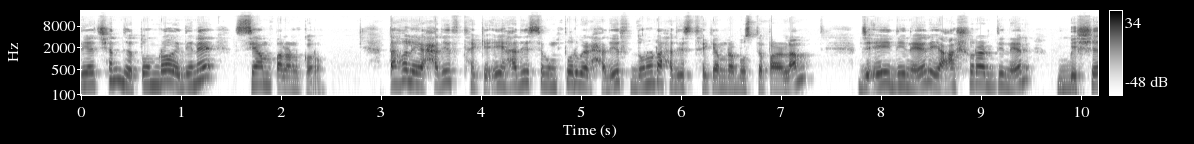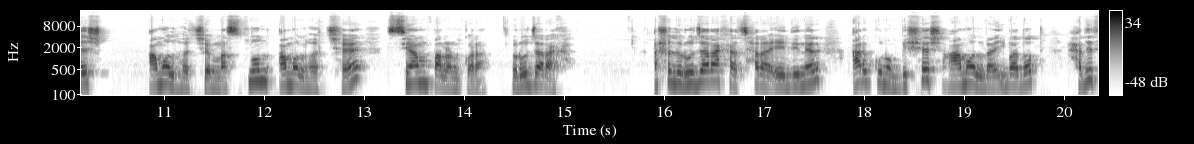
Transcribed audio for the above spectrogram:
দিয়েছেন যে তোমরাও এই দিনে শ্যাম পালন করো। তাহলে এই হাদিস থেকে, এই হাদিস এবং পূর্বের হাদিস দোনোটা হাদিস থেকে আমরা বুঝতে পারলাম যে এই দিনের, এই আশুরার দিনের বিশেষ আমল হচ্ছে, মাসনুন আমল হচ্ছে শ্যাম পালন করা, রোজা রাখা। আসলে রোজা রাখা ছাড়া এই দিনের আর কোনো বিশেষ আমল বা ইবাদত হাদিস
